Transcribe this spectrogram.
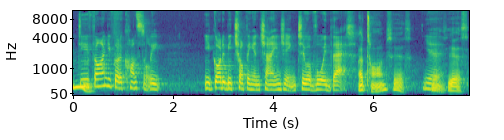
Mm. Do you hmm. find you've got to constantly you've got to be chopping and changing to avoid that. At times, yes. Yeah. Yes. yes.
